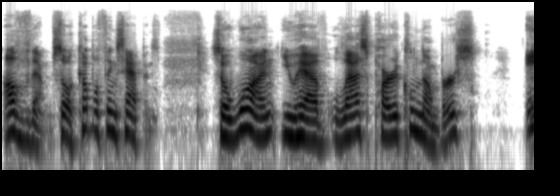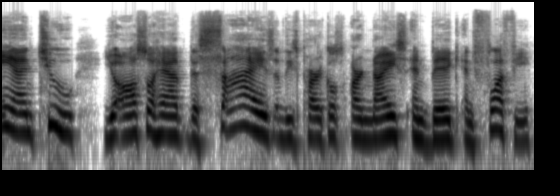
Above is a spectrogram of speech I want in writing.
of them. So a couple things happen. So one, you have less particle numbers. And two, you also have the size of these particles are nice and big and fluffy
